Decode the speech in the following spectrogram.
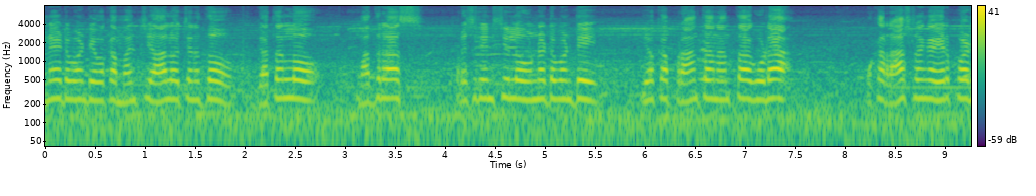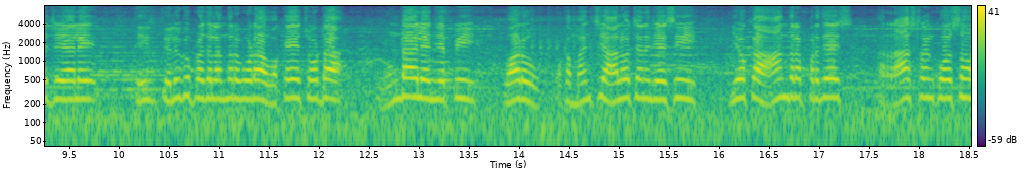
అనేటువంటి ఒక మంచి ఆలోచనతో గతంలో మద్రాస్ ప్రెసిడెన్సీలో ఉన్నటువంటి ఈ యొక్క ప్రాంతానంతా కూడా ఒక రాష్ట్రంగా ఏర్పాటు చేయాలి. తెలుగు ప్రజలందరూ కూడా ఒకే చోట ఉండాలి అని చెప్పి వారు ఒక మంచి ఆలోచన చేసి ఈ యొక్క ఆంధ్రప్రదేశ్ రాష్ట్రం కోసం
